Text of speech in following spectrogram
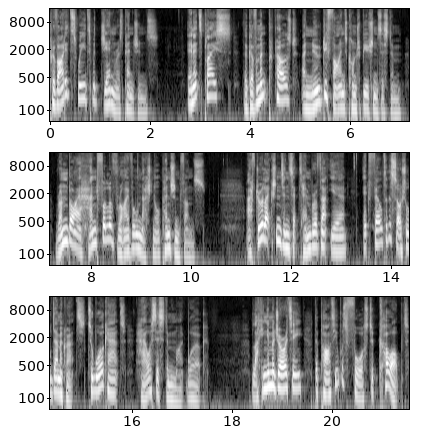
provided Swedes with generous pensions. In its place, the government proposed a new defined contribution system run by a handful of rival national pension funds. After elections in September of that year, it fell to the Social Democrats to work out how a system might work. Lacking a majority, the party was forced to co opt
